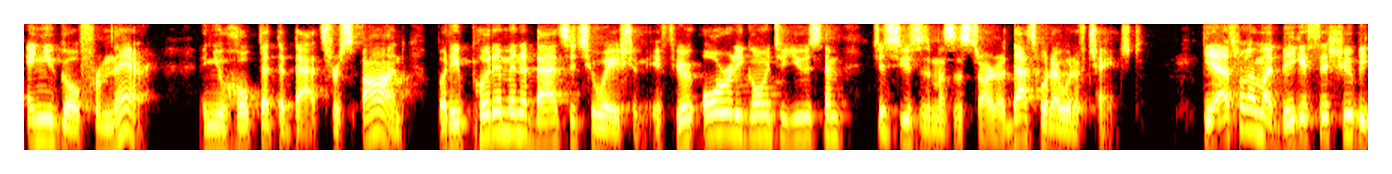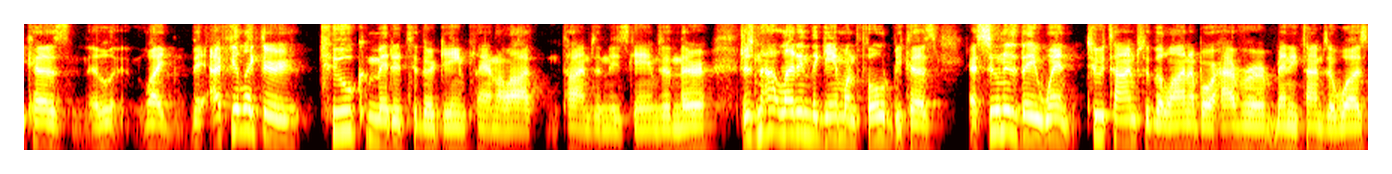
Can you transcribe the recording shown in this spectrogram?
and you go from there. And you hope that the bats respond but he put him in a bad situation. If you're already going to use him, just use him as a starter. That's what I would have changed. Yeah, that's probably my biggest issue because, like, they, I feel like they're too committed to their game plan a lot of times in these games, and they're just not letting the game unfold. Because as soon as they went two times through the lineup, or however many times it was,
